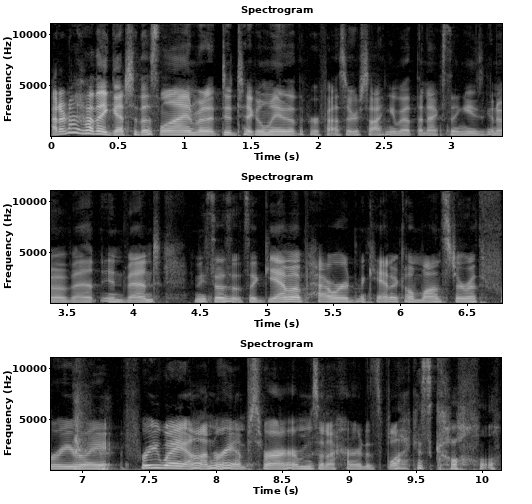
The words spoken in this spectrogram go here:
I don't know how they get to this line, but it did tickle me that the professor's talking about the next thing he's going to event, invent. And he says it's a gamma powered mechanical monster with freeway, freeway on ramps for arms and a heart as black as coal.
